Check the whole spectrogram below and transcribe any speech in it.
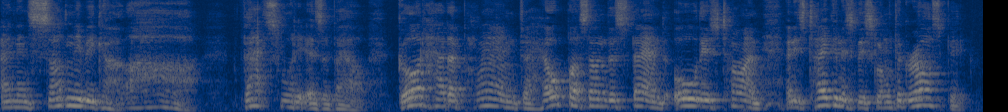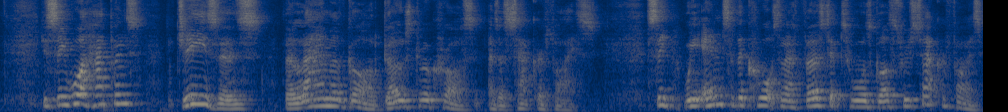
And then suddenly we go, ah, that's what it is about. God had a plan to help us understand all this time, and it's taken us this long to grasp it. You see, what happens? Jesus, the Lamb of God, goes to a cross as a sacrifice. See, we enter the courts and our first step towards God through sacrifice.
